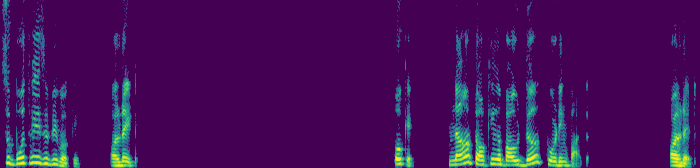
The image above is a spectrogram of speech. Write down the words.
So both ways will be working. All right. Okay. Now talking about the coding part. All right.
